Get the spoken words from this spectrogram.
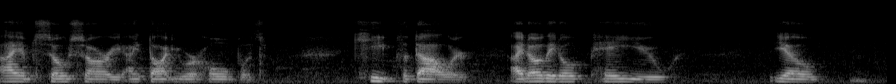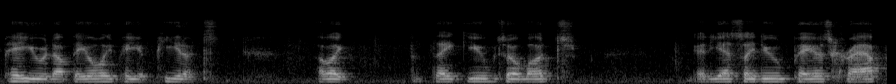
I am so sorry. I thought you were hopeless. Keep the dollar. I know they don't pay you, you know, pay you enough. They only pay you peanuts. I'm like, thank you so much. And yes, they do pay us crap.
